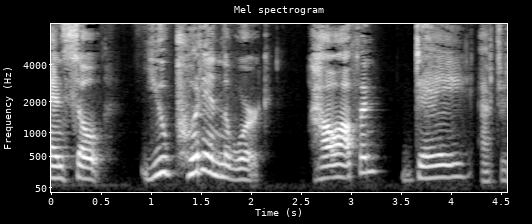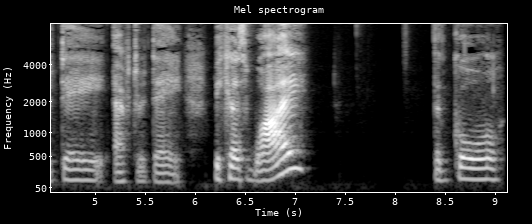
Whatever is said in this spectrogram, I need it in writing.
And so you put in the work. How often? Day after day after day. Because why? The goal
